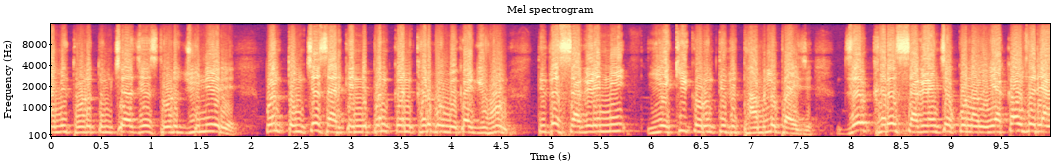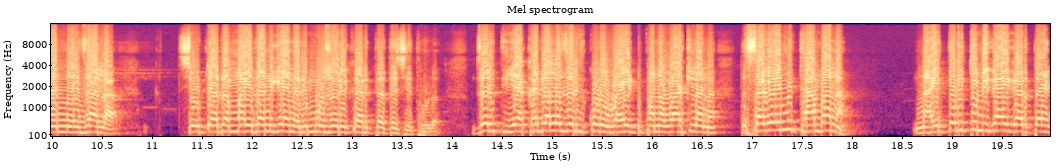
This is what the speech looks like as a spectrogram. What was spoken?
आम्ही थोडं तुमच्या जे थोडं ज्युनियर आहे पण तुमच्यासारख्यांनी पण कणखर भूमिका घेऊन तिथं सगळ्यांनी एकी करून तिथं थांबलं पाहिजे. जर खरंच सगळ्यांच्या कोणावर एकावर जरी अन्याय झाला शेवटी आता मैदान घेणारी मुजोरी करतातच आहे थोडं. जर एखाद्याला जर कुठं वाईटपणा वाटला ना तर सगळ्यांनी थांबा ना. नाहीतरी तुम्ही काय करताय?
